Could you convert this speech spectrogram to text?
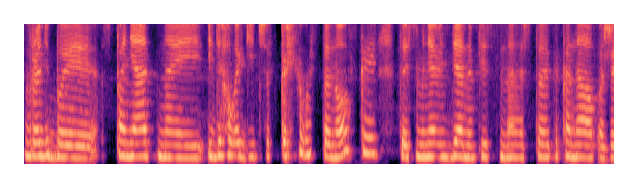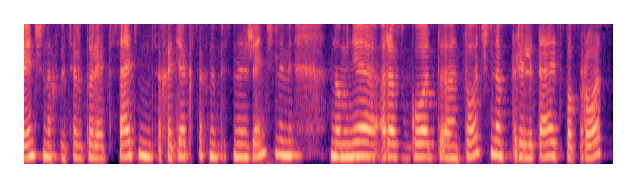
вроде бы с понятной идеологической установкой. То есть у меня везде написано, что это канал о женщинах в литературе, о писательницах, о текстах, написанных женщинами. Но мне раз в год э, точно прилетает вопрос,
